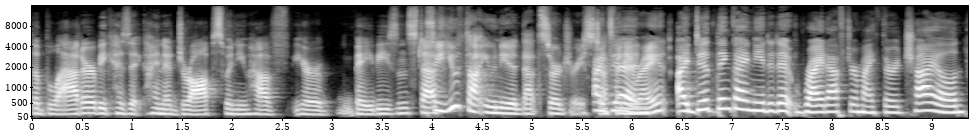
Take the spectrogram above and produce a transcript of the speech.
the bladder because it kind of drops when you have your babies and stuff. So you thought you needed that surgery, Stephanie, I did. right? I did think I needed it right after my third child.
